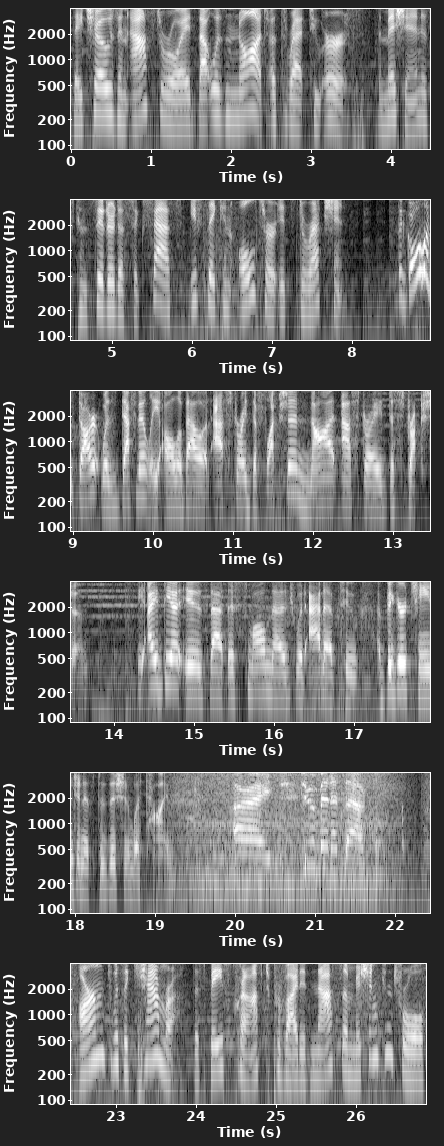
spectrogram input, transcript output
They chose an asteroid that was not a threat to Earth. The mission is considered a success if they can alter its direction. The goal of DART was definitely all about asteroid deflection, not asteroid destruction. The idea is that this small nudge would add up to a bigger change in its position with time. All right, two minutes out. Armed with a camera, the spacecraft provided NASA Mission Control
